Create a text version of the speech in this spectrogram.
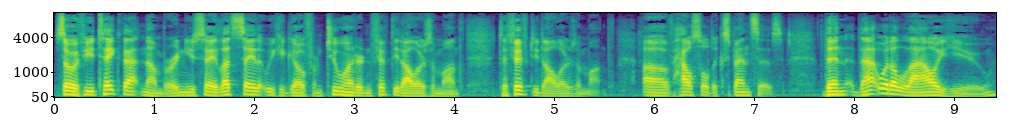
So if you take that number and you say, let's say that we could go from $250 a month to $50 a month of household expenses, then that would allow you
